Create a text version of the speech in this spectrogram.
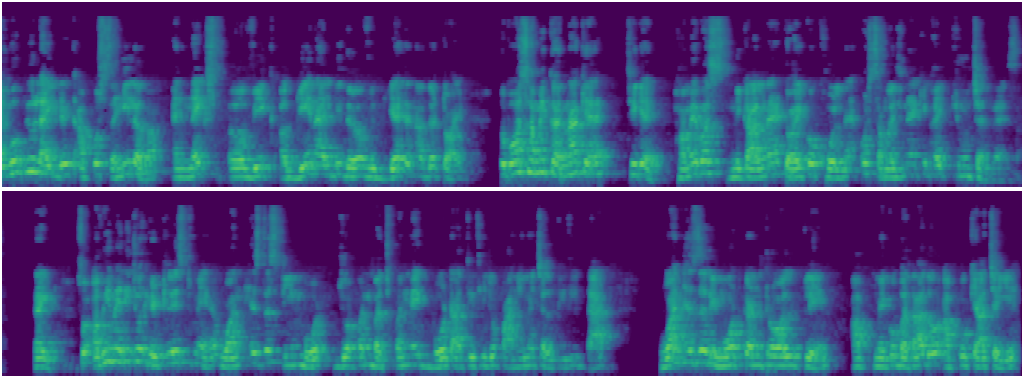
I hope you like it आपको सही लगा. And next week again I be there with yet another toy तो बॉस हमें करना क्या है? ठीक है? हमें बस निकालना है टॉय को खोलना है और समझना है कि भाई क्यों चल रहा है ऐसा. राइट right. सो so, अभी मेरी जो हिट लिस्ट में है one is the steam boat जो अपन बचपन में एक बोट आती थी जो पानी में चलती थी that one is the remote control plane आप मेरे को बता दो आपको क्या चाहिए?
